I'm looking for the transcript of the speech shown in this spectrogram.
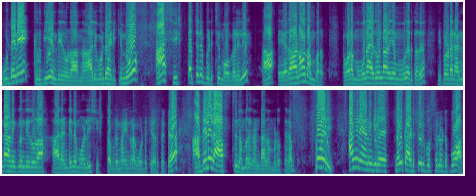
ഉടനെ കൃതിയെ എന്ത് ചെയ്തോളാം? നാല് കൊണ്ട് ഹരിക്കുന്നു. ആ ശിഷ്ടത്തിന് പിടിച്ച് മുകളിൽ ആ ഏതാണോ നമ്പർ ഇപ്പോൾ ഇവിടെ മൂന്നായതുകൊണ്ടാണ് ഞാൻ മൂന്ന് എടുത്തത് ഇപ്പോൾ ഇവിടെ രണ്ടാണെങ്കിൽ എന്ത് ചെയ്തോളാം? ആ രണ്ടിന്റെ മുകളിൽ ഇഷ്ടം റിമൈൻഡർ അങ്ങോട്ട് ചേർത്തിട്ട് അതിൽ ലാസ്റ്റ് നമ്പർ കണ്ടാൽ നമ്മുടെ ഉത്തരം പോളി അങ്ങനെയാണെങ്കിൽ നമുക്ക് അടുത്തൊരു ക്വസ്റ്റ്യനിലോട്ട് പോവാം.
